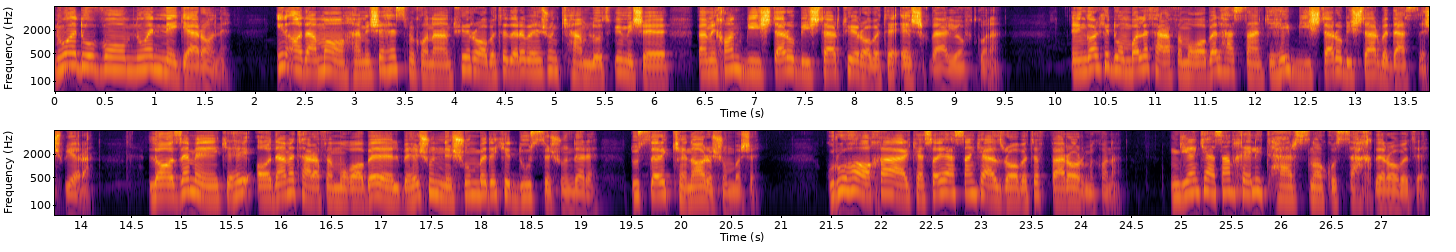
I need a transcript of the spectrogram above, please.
نوع دوم نوع نگرانه. این آدما همیشه حس می‌کنن توی رابطه داره بهشون کم لطفی میشه و می‌خوان بیشتر و بیشتر توی رابطه عشق دریافت کنن. انگار که دنبال طرف مقابل هستن که هی بیشتر و بیشتر به دستش بیارن. لازمه که هی آدم طرف مقابل بهشون نشون بده که دوستشون داره. دوست داره کنارشون باشه. گروه آخر کسایی هستن که از رابطه فرار می‌کنن. میگن که اصلا خیلی ترسناک و سخت رابطه.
